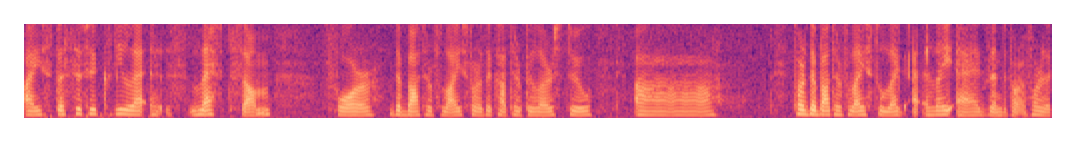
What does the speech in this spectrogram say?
I specifically le left some for the butterflies, for the caterpillars to uh, for the butterflies to lay, uh, lay eggs and for, for the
